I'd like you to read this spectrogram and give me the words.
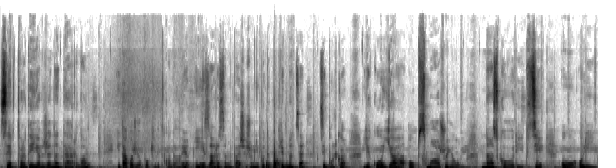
Сир твердий я вже натерла. І також його поки відкладаю. І зараз саме перше, що мені буде потрібно, це цибулька, яку я обсмажую на сковорідці у олії.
